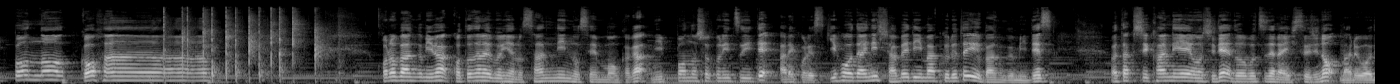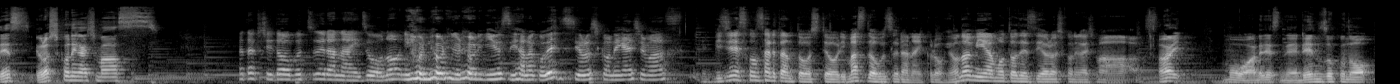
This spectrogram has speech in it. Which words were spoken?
本のご飯。この番組は異なる分野の3人の専門家が日本の食についてあれこれ好き放題に喋りまくるという番組です。私管理栄養士で動物でない羊の丸尾です。よろしくお願いします。私動物占い像の日本料理の料理人臼井花子です。よろしくお願いします。ビジネスコンサルタントをしております動物占い黒豹の宮本です。よろしくお願いします。はいもうあれですね連続の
